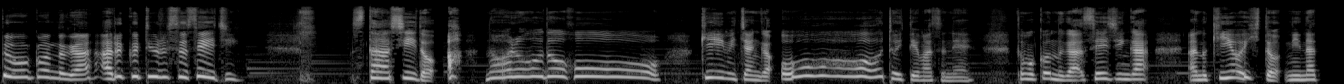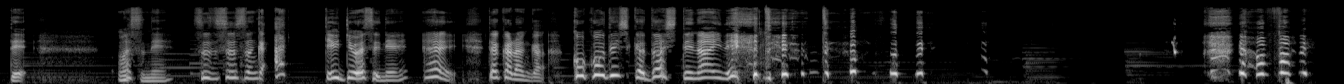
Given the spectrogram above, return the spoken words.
トモコンドがアルクトゥルス星人。スターシード。あ、なるほど、ほー。キーミちゃんが、おーと言ってますね。トモコンドが、成人が、あの、清い人になってますね。すずすさんが、あっって言ってますね。はい。だからんが、ここでしか出してないね って言ってますね。やっぱり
